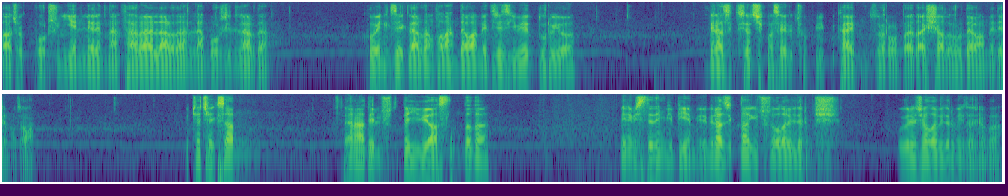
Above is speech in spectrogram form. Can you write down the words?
daha çok Porsche'un yenilerinden, Ferrari'lerden, Lamborghini'lerden, Koenigsegg'lerden falan devam edeceğiz gibi duruyor. Birazcık dışarı çıkmasaydık çok büyük bir kaybımız var orada ya da aşağı doğru devam edelim o zaman. 3'e çeksem fena değil. 3'te de yiyor aslında da. Benim istediğim gibi yemiyor. Birazcık daha güçlü olabilirmiş. Bu virajı alabilir miyiz acaba?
